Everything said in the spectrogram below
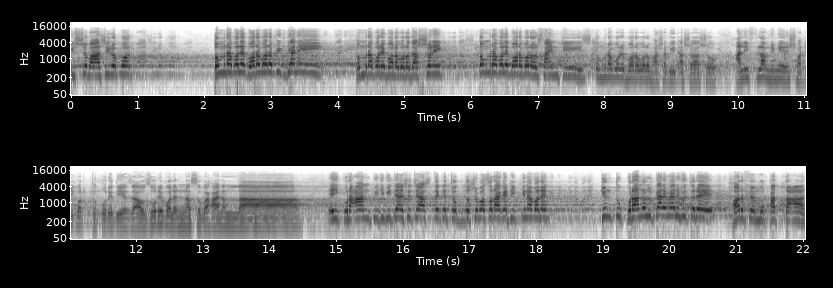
বিশ্ববাসীর ওপর। তোমরা বলে বড় বড় বিজ্ঞানী, তোমরা বলে বড় বড় দার্শনিক, তোমরা বলে বড় বড় সায়েন্টিস্ট, তোমরা বলে বড় বড় ভাষাবিদ, আসো আসো। আলিফলাম মিমের সঠিক অর্থ করে দিয়ে যাও, জোরে বলেন না সুবাহান আল্লাহ এই কোরআন পৃথিবীতে এসেছে আজ থেকে চোদ্দশো বছর আগে, ঠিক কিনা বলেন? কিন্তু কোরআনুল কারিমের ভিতরে হরফে মুকাত্তাআত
